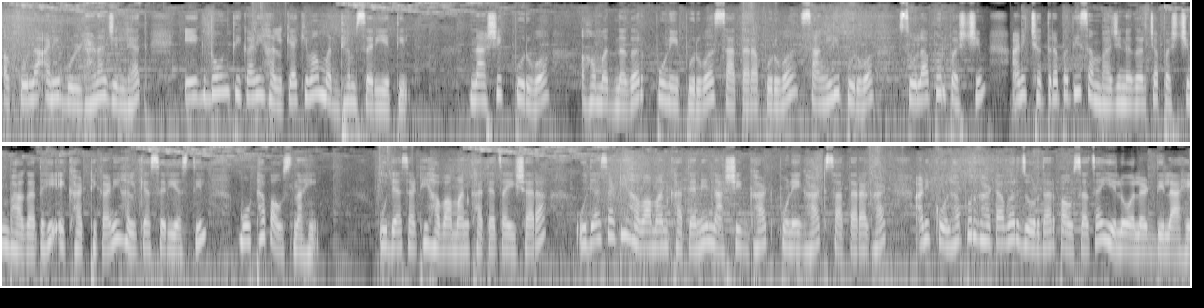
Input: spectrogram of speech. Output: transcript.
अकोला आणि बुलढाणा जिल्ह्यात एक दोन ठिकाणी हलक्या किंवा मध्यम सरी येतील. नाशिक पूर्व अहमदनगर पुणे पूर्व सातारा पूर्व सांगली पूर्व सोलापूर पश्चिम आणि छत्रपती संभाजीनगरच्या पश्चिम भागातही एखाद ठिकाणी हलक्या सरी असतील मोठा पाऊस नाही. उद्यासाठी हवामान खात्याचा इशारा उद्यासाठी हवामान खात्याने नाशिक घाट पुणे घाट सातारा घाट आणि कोल्हापूर घाटावर जोरदार पावसाचा येलो अलर्ट दिला आहे.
